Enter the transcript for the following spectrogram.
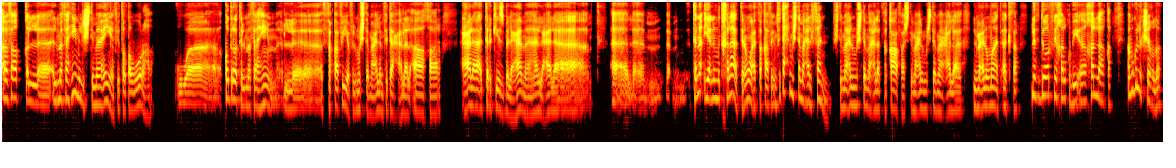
أفاق المفاهيم الاجتماعية في تطورها وقدرة المفاهيم الثقافية في المجتمع الانفتاح على الآخر على التركيز بالعمل على يعني المدخلات تنوع الثقافي انفتاح المجتمع على الفن اجتماع المجتمع على الثقافة اجتماع المجتمع على المعلومات أكثر. له دور في خلق بيئة خلاقة. أنا بقول لك شغلة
